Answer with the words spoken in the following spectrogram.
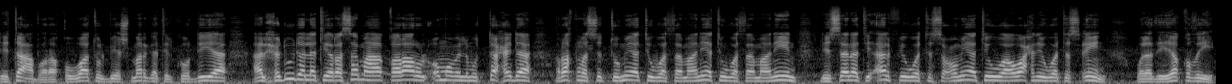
لتعبر قوات البيشمركة الكردية الحدود التي رسمها قرار الأمم المتحدة رقم 688 لسنة 1991 والذي يقضي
